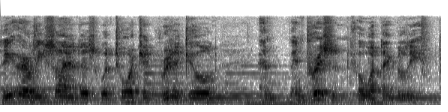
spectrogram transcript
The early scientists were tortured, ridiculed, and imprisoned for what they believed.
